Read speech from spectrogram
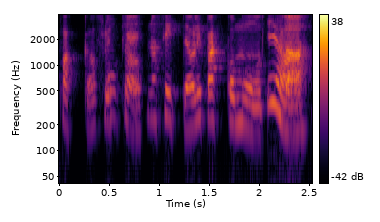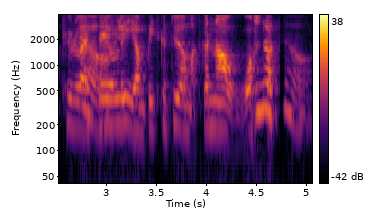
Packa och flytta. No sitten oli pakko muuttaa, Joo, kyllä, joo. ettei ole liian pitkä työmatka nauvosta. No, ja.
